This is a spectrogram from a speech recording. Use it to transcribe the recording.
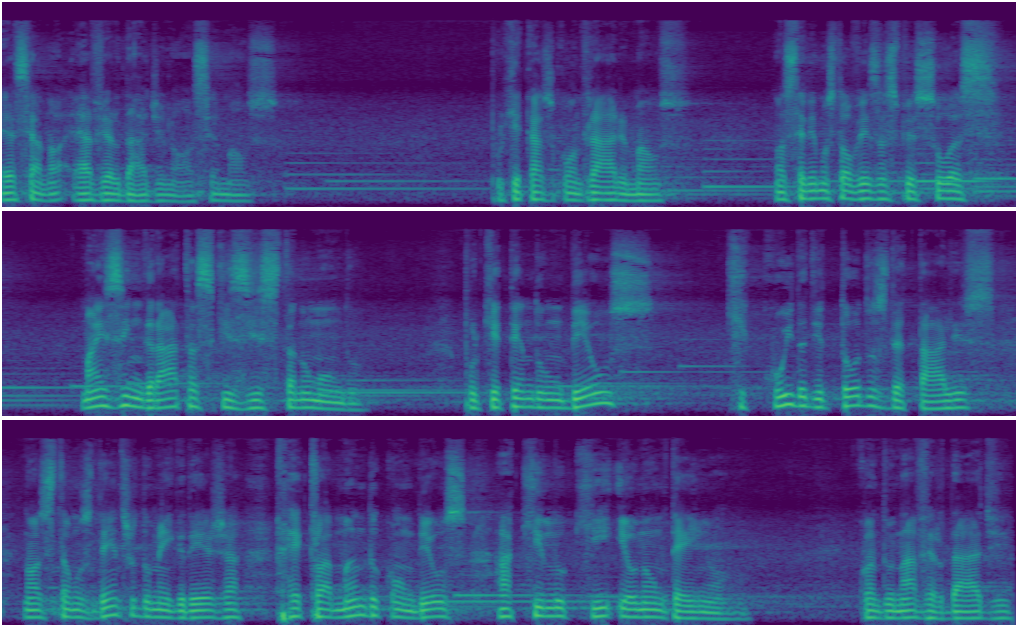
Essa é a, é a verdade nossa, irmãos. Porque caso contrário, irmãos, nós seremos talvez as pessoas mais ingratas que exista no mundo porque tendo um Deus que cuida de todos os detalhes, nós estamos dentro de uma igreja reclamando com Deus aquilo que eu não tenho, quando na verdade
